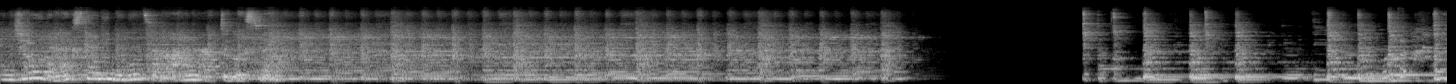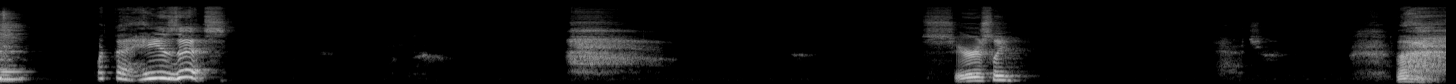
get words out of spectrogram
Enjoy the next 30 minutes of uninterrupted. What the, what the hey is this? Seriously? Ah.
